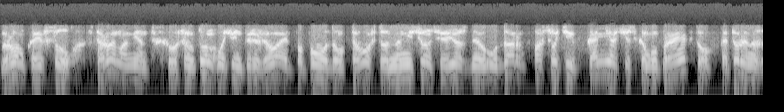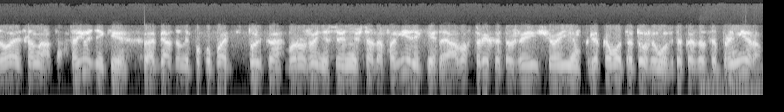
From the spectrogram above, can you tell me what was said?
громко и вслух. Второй момент. Вашингтон очень переживает по поводу того, что нанесен серьезный удар, по сути, коммерческому проекту, который называется НАТО. Союзники обязаны покупать только вооружение Соединенных Штатов Америки, а во-вторых, это же еще и для кого-то тоже может оказаться примером.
